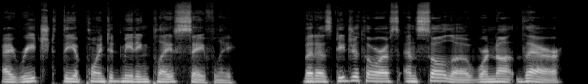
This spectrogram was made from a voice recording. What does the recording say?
I reached the appointed meeting place safely, but as Dejah Thoris and Sola were not there,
